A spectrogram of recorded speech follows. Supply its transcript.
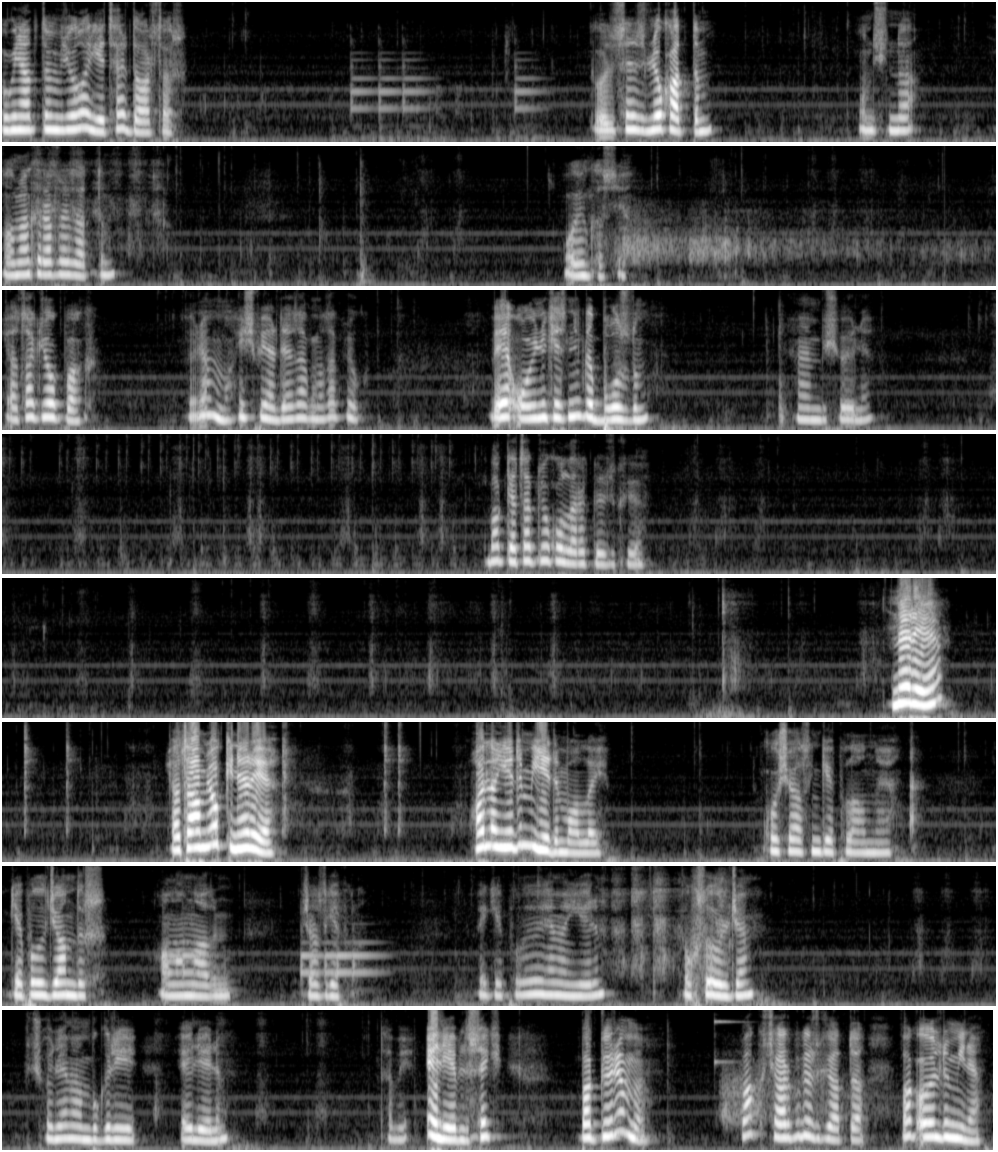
Bugün attığım videolar yeter de artar. Gördüyseniz lok attım. Onun dışında normal krafres attım. Oyun kasıyor. Yatak yok bak. Görüyor musun? Hiçbir yerde yatak matak yok. Ve oyunu kesinlikle bozdum. Hemen bir şöyle. Bak yatak yok olarak gözüküyor. Nereye? Yatağım yok ki nereye? Hala yedim mi yedim vallahi. Koşarsın Gapple almaya. Gapple candır. Almam lazım. Biraz Gapple. Ve Gapple'ı hemen yiyelim. Yoksa öleceğim. Şöyle hemen bu gri eleyelim. Tabi eleyebilirsek. Bak görüyor musun? Bak çarpı gözüküyor hatta. Bak öldüm yine.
